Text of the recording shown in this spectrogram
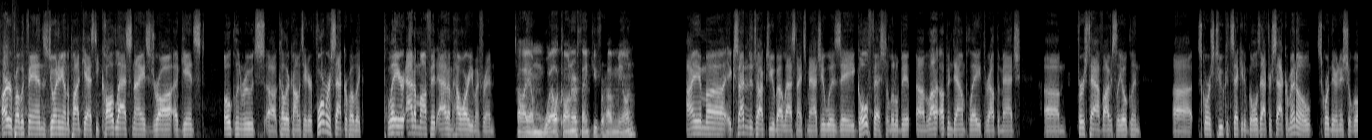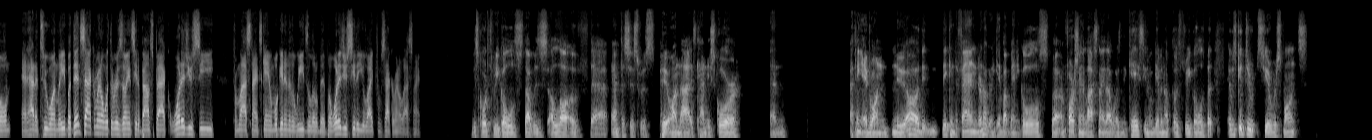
All right, Republic fans, joining me on the podcast. He called last night's draw against Oakland Roots, uh, color commentator, former Sac Republic player, Adam Moffat. Adam, how are you, my friend? I am well, Connor. Thank you for having me on. I am uh, excited to talk to you about last night's match. It was a goal fest a little bit, um, a lot of up and down play throughout the match. Um, first half, obviously, Oakland uh, scores two consecutive goals after Sacramento scored their initial goal and had a 2 1 lead. But then Sacramento with the resiliency to bounce back. What did you see from last night's game? We'll get into the weeds a little bit, but what did you see that you liked from Sacramento last night? We scored three goals. That was a lot of the emphasis was put on that. Is can they score? And I think everyone knew, oh, they, they can defend. They're not going to give up any goals. But unfortunately, last night that wasn't the case. You know, giving up those three goals. But it was good to see a response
